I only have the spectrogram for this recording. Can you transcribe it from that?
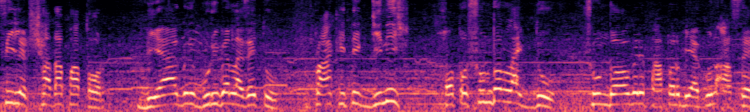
সিলেট সাদা পাথর। বিয়া করে ঘুরি বেলা যাইতো প্রাকৃতিক জিনিস কত সুন্দর লাগতো সুন্দর করে পাথর বিয়াগুন আছে।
